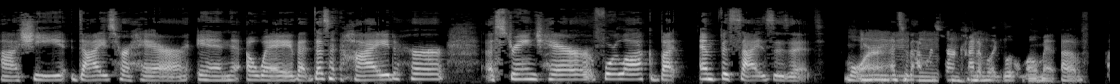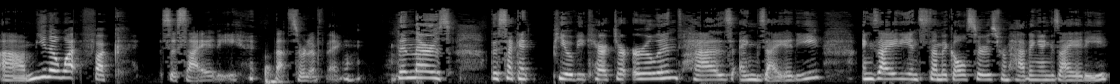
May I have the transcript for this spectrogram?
Uh, she dyes her hair in a way that doesn't hide her a strange hair forelock, but emphasizes it more. Mm-hmm. And so that was her kind of like little moment of, um, you know what, fuck society, that sort of thing. Then there's the second POV character. Erland has anxiety, anxiety and stomach ulcers from having anxiety.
